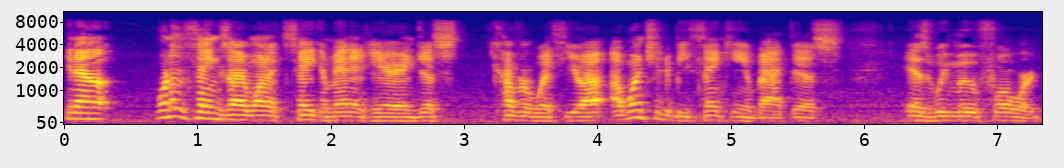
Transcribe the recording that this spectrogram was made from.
You know, one of the things I want to take a minute here and just cover with you, I, I want you to be thinking about this as we move forward.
